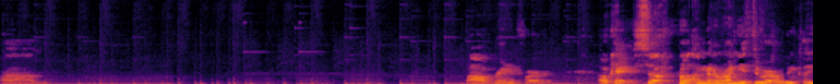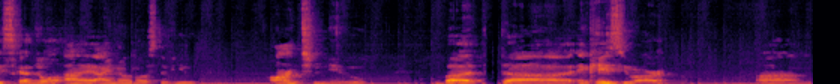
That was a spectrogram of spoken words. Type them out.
Um, wow, brain fart. Okay, so I'm going to run you through our weekly schedule. I, I know most of you aren't new, but uh, in case you are, um,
